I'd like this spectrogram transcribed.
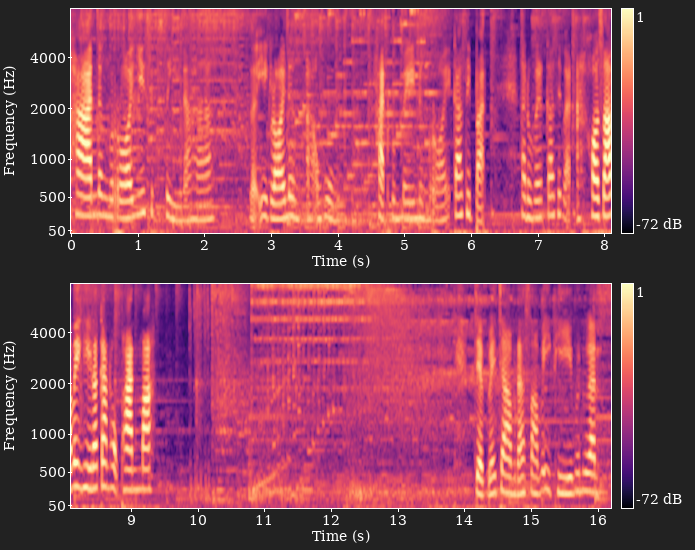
พันหนึ่งร้อยยี่สิบสี่นะคะเหลืออีกร้อยหนึ่งอะโอ้โหขาดทุนไปหนึ่งร้อยเก้าสิบบาทขาดทุนไปเก้าสิบบาทอะขอซ้ำอีกทีแล้วกันหกพันมาเจ็บไม่จำนะซ้ำอีกทีเพื่อนๆ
